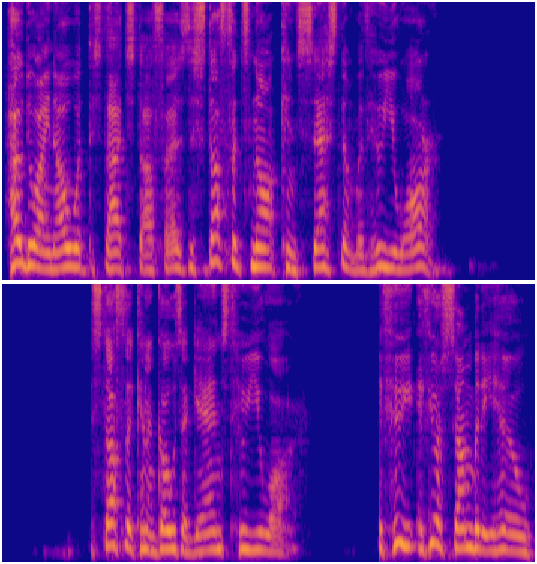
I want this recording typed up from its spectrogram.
How do I know what this, that stuff is? The stuff that's not consistent with who you are. The stuff that kind of goes against who you are. If who if you're somebody who,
